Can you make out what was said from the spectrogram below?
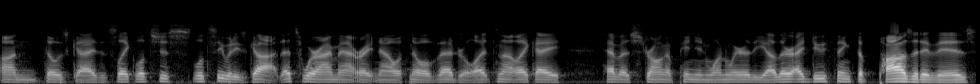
on those guys. It's like let's just let's see what he's got. That's where I'm at right now with Noah Vedral. It's not like I have a strong opinion one way or the other. I do think the positive is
